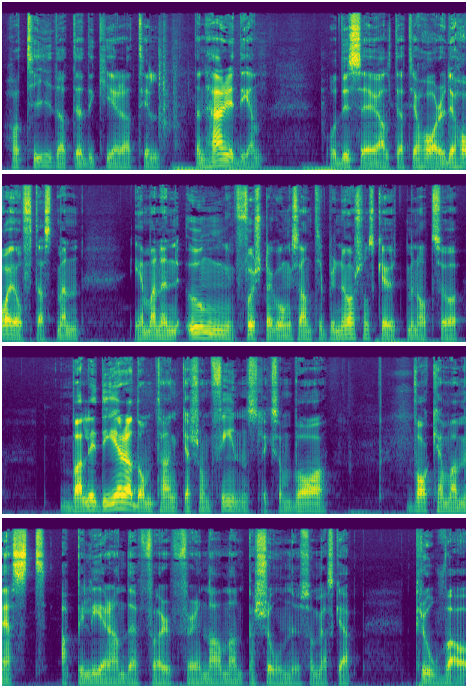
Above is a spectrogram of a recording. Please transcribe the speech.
ha tid att dedikera till den här idén? Och det säger jag alltid att jag har, och det har jag oftast, men är man en ung första gångs entreprenör som ska ut med något så validera de tankar som finns. Liksom, vad, vad kan vara mest appellerande för, för en annan person nu som jag ska prova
